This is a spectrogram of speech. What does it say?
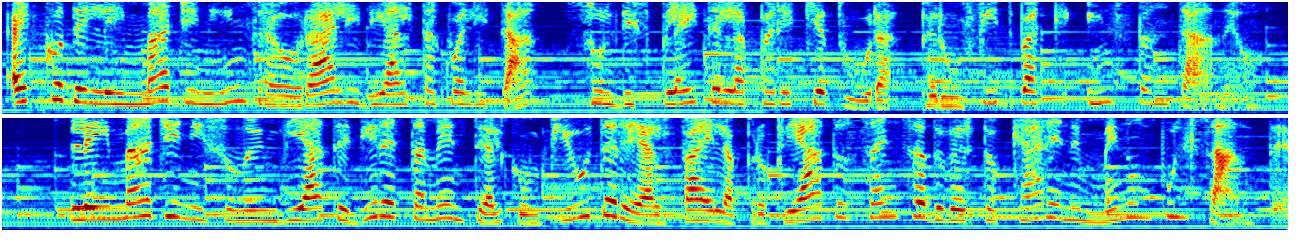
ecco delle immagini intraorali di alta qualità sul display dell'apparecchiatura per un feedback istantaneo. Le immagini sono inviate direttamente al computer e al file appropriato senza dover toccare nemmeno un pulsante.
